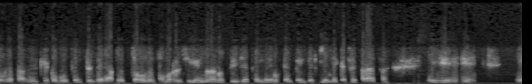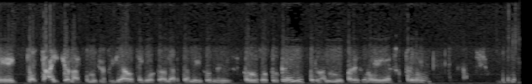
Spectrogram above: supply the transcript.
lo que pasa es que, como usted entenderá, pues todos estamos recibiendo la noticia, tendremos que entender bien de qué se trata. Eh, eh, pues, hay que hablar con mis afiliados, tengo que hablar también con, con los otros gremios, pero a mí me parece una idea supremamente interesante.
